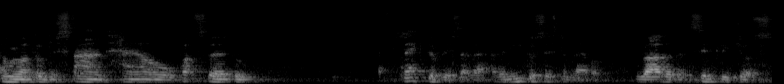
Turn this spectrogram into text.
and we want to understand how, what's the, the effect of this at, a, at an ecosystem level rather than simply just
